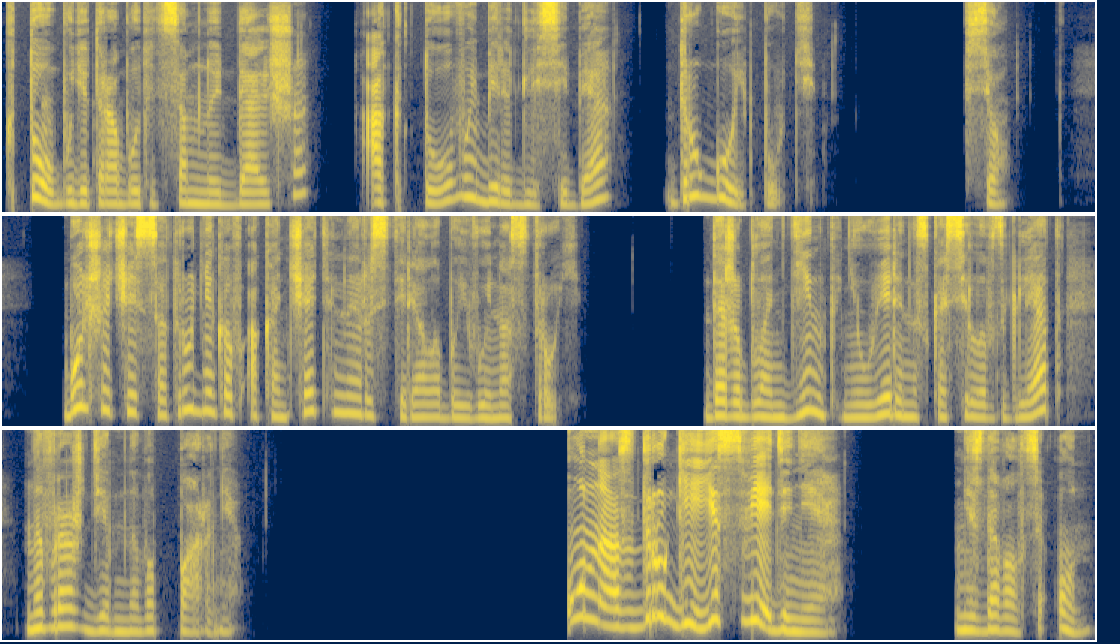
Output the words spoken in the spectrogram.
кто будет работать со мной дальше, а кто выберет для себя другой путь. Все большая часть сотрудников окончательно растеряла боевой настрой. Даже блондинка неуверенно скосила взгляд на враждебного парня. «У нас другие сведения!» — не сдавался он.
